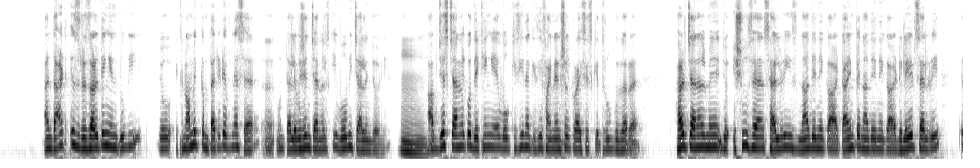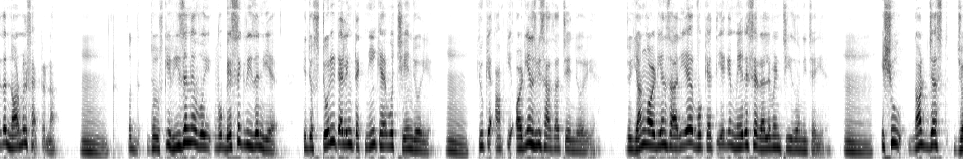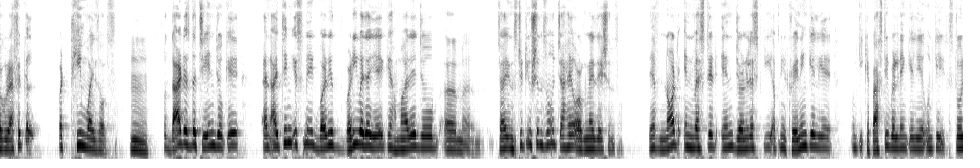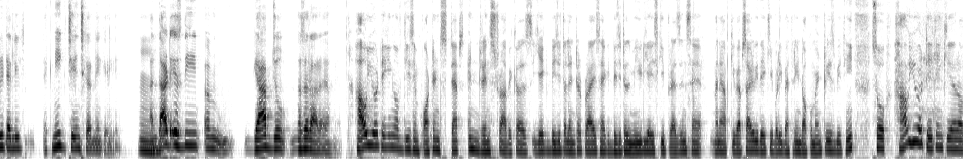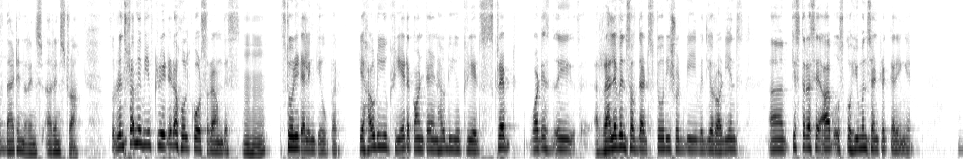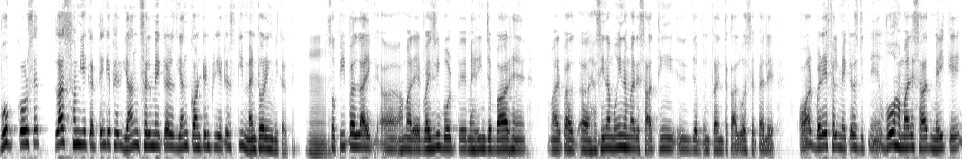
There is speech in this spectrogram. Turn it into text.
and that is resulting into the جو اکنامک کمپیٹیونیس ہے ان ٹیلی ویژن چینلس کی وہ بھی چیلنج ہو رہی ہے آپ جس چینل کو دیکھیں گے وہ کسی نہ کسی فائنینشیل کرائسس کے تھرو گزر رہا ہے ہر چینل میں جو ایشوز ہیں سیلریز نہ دینے کا ٹائم پہ نہ دینے کا delayed salary is a normal factor نا سو جو اس کی ریزن ہے وہ وہ بیسک ریزن یہ ہے کہ جو اسٹوری ٹیلنگ ٹیکنیک ہے وہ چینج ہو رہی ہے hmm. کیونکہ آپ کی آڈینس بھی ساتھ ساتھ چینج ہو رہی ہے جو ینگ آڈینس آ رہی ہے وہ کہتی ہے کہ میرے سے ریلیونٹ چیز ہونی چاہیے issue not just geographical but theme wise also so that is the change جو کہ اینڈ آئی تھنک اس میں ایک بڑی بڑی وجہ یہ ہے کہ ہمارے جو um, چاہے انسٹیٹیوشنز ہوں چاہے آرگنائزیشنز ہوں they have not invested in journalist کی اپنی ٹریننگ کے لیے ان کی کیپیسٹی بلڈنگ کے لیے ان کی اسٹوری ٹیلی ٹیکنیک چینج کرنے کے لیے and that is the gap جو نظر آ رہا ہے ہمیں how you are taking of these important steps in Ranstra because یہ ایک ڈیجیٹل انٹرپرائز ہے ایک ڈیجیٹل میڈیا اس کی پریزنس ہے میں نے آپ کی ویب سائٹ بھی دیکھی بڑی بہترین ڈاکومنٹریز بھی تھیں so how you are taking care of that in Ranstra so Ranstra میں have created a whole course around this story telling کے اوپر کہ how do you create a content how do you create script what is the relevance of that story should be with your audience کس طرح سے آپ اس کو human centric کریں گے وہ کورس ہے پلس ہم یہ کرتے ہیں کہ پھر young film makers young content creators کی مینٹورنگ بھی کرتے ہیں سو پیپل لائک ہمارے ایڈوائزری بورڈ پہ مہرین جبار ہیں ہمارے پاس حسینہ معین ہمارے ساتھ تھیں جب ان کا انتقال ہوا اس سے پہلے اور بڑے فلم میکرز جتنے ہیں وہ ہمارے ساتھ مل کے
